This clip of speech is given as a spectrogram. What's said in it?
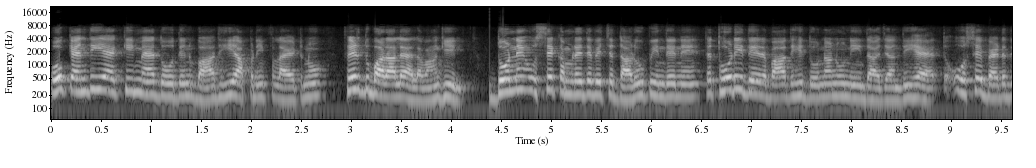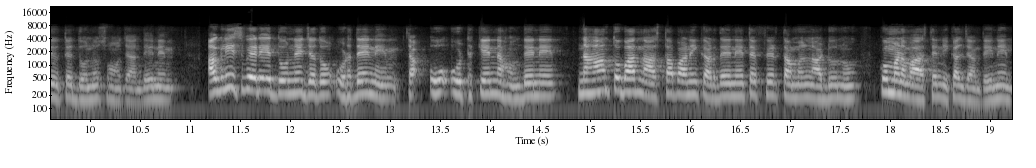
ਉਹ ਕਹਿੰਦੀ ਹੈ ਕਿ ਮੈਂ 2 ਦਿਨ ਬਾਅਦ ਹੀ ਆਪਣੀ ਫਲਾਈਟ ਨੂੰ ਫਿਰ ਦੁਬਾਰਾ ਲੈ ਲਵਾਂਗੀ। ਦੋਨੇ ਉਸੇ ਕਮਰੇ ਦੇ ਵਿੱਚ दारू ਪੀਂਦੇ ਨੇ ਤੇ ਥੋੜੀ ਦੇਰ ਬਾਅਦ ਹੀ ਦੋਨਾਂ ਨੂੰ ਨੀਂਦ ਆ ਜਾਂਦੀ ਹੈ ਤੇ ਉਸੇ ਬੈੱਡ ਦੇ ਉੱਤੇ ਦੋਨੋਂ ਸੌਂ ਜਾਂਦੇ ਨੇ। ਅਗਲੀ ਸਵੇਰੇ ਦੋਨੇ ਜਦੋਂ ਉੱਠਦੇ ਨੇ ਤਾਂ ਉਹ ਉੱਠ ਕੇ ਨਹਾਉਂਦੇ ਨੇ। ਨਹਾਉਣ ਤੋਂ ਬਾਅਦ ਨਾਸ਼ਤਾ ਪਾਣੀ ਕਰਦੇ ਨੇ ਤੇ ਫਿਰ ਤਮਿਲਨਾਡੂ ਨੂੰ ਘੁੰਮਣ ਵਾਸਤੇ ਨਿਕਲ ਜਾਂਦੇ ਨੇ।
